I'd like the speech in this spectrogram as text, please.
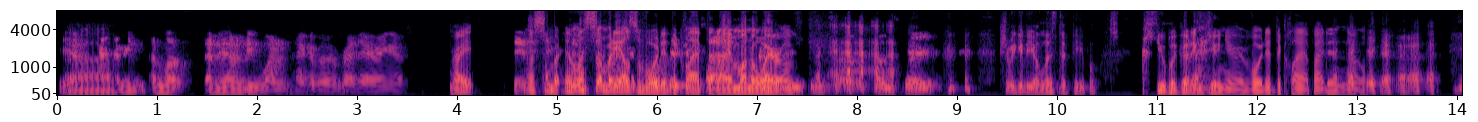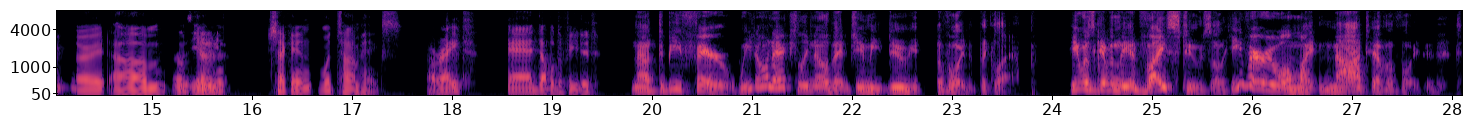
Yeah, I, uh, I mean, unless I mean that would be one heck of a red herring of right? Unless somebody unless somebody else avoided the clap that i am unaware of. Should we give you a list of people? cuba gooding jr avoided the clap i didn't know. All right um Sounds yeah good. we'll check in with tom hanks All right. And double defeated. Now, to be fair, we don't actually know that Jimmy Dugan avoided the clap. He was given the advice to, so he very well might not have avoided it.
